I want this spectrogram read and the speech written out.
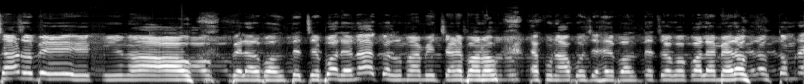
ছাড়বে কি নাও বেলাল বলতেছে, বলে না, কলমা আমি ছাড়বো না। এখন আবু জাহেল বলতেছে গো গলে মেরো। তোমরা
